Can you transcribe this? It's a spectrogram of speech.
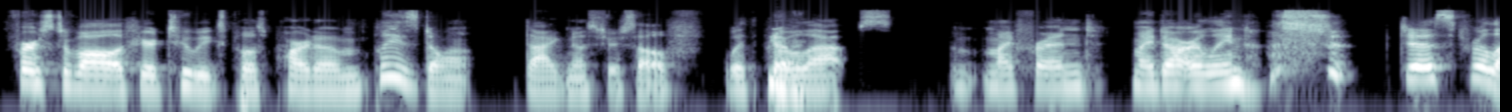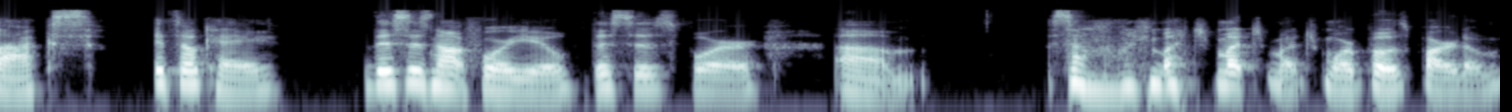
first of all, if you're two weeks postpartum, please don't diagnose yourself with prolapse. No. My friend, my darling, just relax. It's okay. This is not for you. This is for um, someone much, much, much more postpartum.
